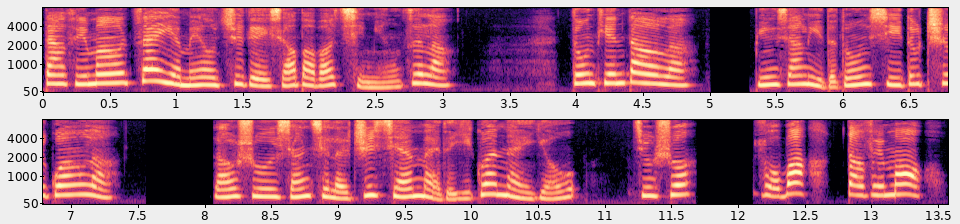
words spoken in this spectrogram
大肥猫再也没有去给小宝宝起名字了。冬天到了，冰箱里的东西都吃光了。老鼠想起了之前买的一罐奶油，就说：“走吧，大肥猫，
